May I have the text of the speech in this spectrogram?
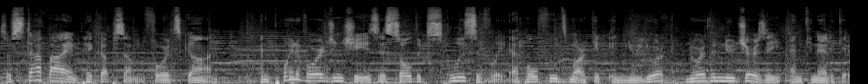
so stop by and pick up some before it's gone. And point of origin cheese is sold exclusively at Whole Foods Market in New York, Northern New Jersey, and Connecticut.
